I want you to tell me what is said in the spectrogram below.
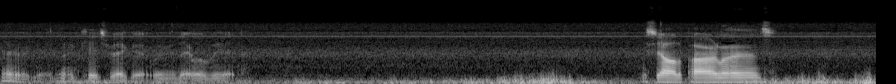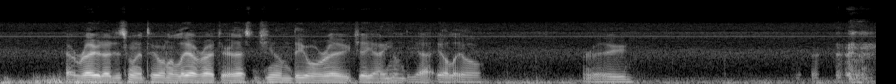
There we go. Let me catch back up with me there a little bit. You see all the power lines? That road I just went to on the left right there, that's Jim Dill Road, J-I-M-D-I-L-L road.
